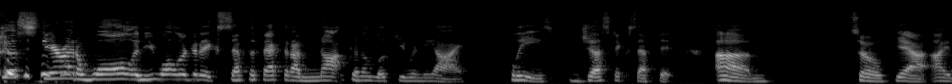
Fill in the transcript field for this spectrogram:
just stare at a wall and you all are going to accept the fact that i'm not going to look you in the eye please just accept it um so yeah i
